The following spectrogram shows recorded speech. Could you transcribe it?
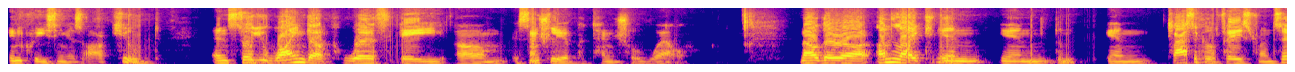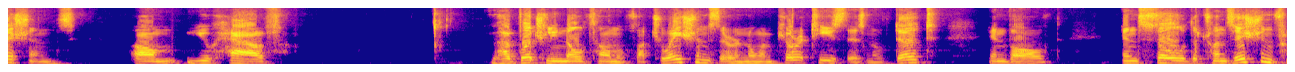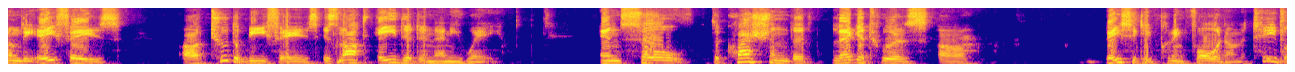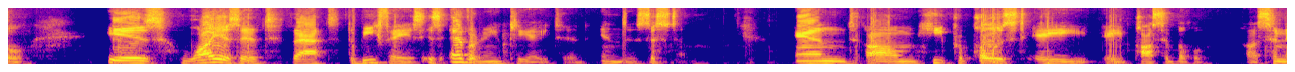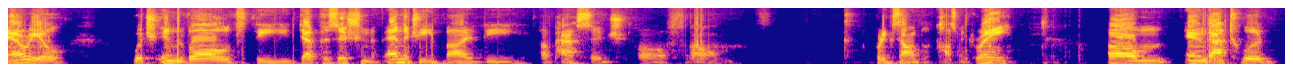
increasing as r cubed. And so you wind up with a um, essentially a potential well. Now there are, unlike in, in, the, in classical phase transitions, um, you have you have virtually no thermal fluctuations. There are no impurities. There's no dirt involved. And so the transition from the A phase uh, to the B phase is not aided in any way. And so the question that Leggett was uh, basically putting forward on the table is why is it that the B phase is ever nucleated in the system? And um, he proposed a, a possible uh, scenario which involves the deposition of energy by the uh, passage of, um, for example, cosmic ray. Um, and that would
